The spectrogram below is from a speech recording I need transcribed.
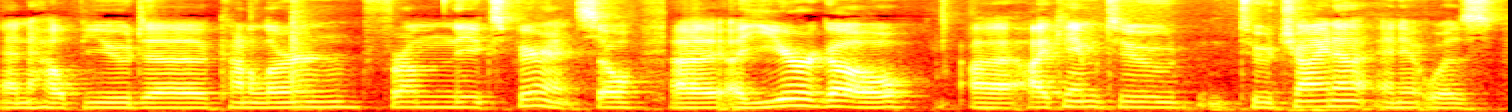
and help you to kind of learn from the experience. So uh, a year ago, uh, I came to to China, and it was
